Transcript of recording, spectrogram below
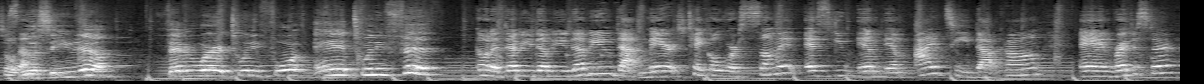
So, So- we'll see you there February 24th and 25th. Go to www.marriagetakeoversummit, S-U-M-M-I-T.com and register,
